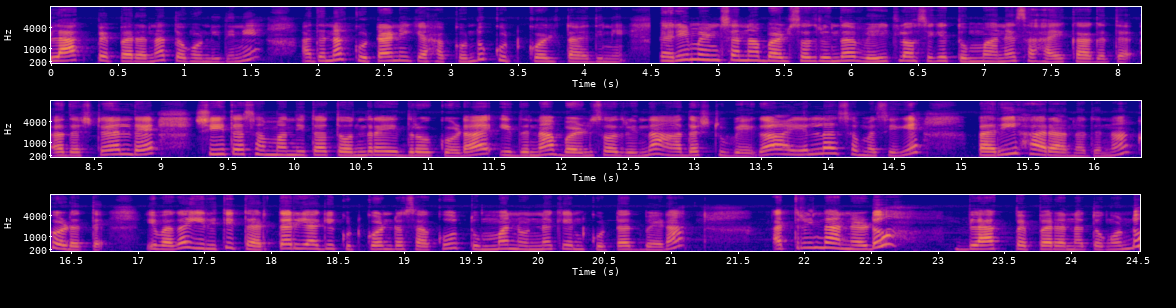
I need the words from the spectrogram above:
ಬ್ಲ್ಯಾಕ್ ಪೆಪ್ಪರನ್ನು ತೊಗೊಂಡಿದ್ದೀನಿ. ಅದನ್ನು ಕುಟಾಣಿಗೆ ಹಾಕ್ಕೊಂಡು ಕುಟ್ಕೊಳ್ತಾ ಇದ್ದೀನಿ. ಕರಿಮೆಣಸನ್ನು ಬಳಸೋದ್ರಿಂದ ವೆಯ್ಟ್ ಲಾಸಿಗೆ ತುಂಬಾ ಸಹಾಯಕ ಆಗುತ್ತೆ. ಅದಷ್ಟೇ ಅಲ್ಲದೆ ಶೀತ ಸಂಬಂಧಿತ ತೊಂದರೆ ಇದ್ದರೂ ಕೂಡ ಇದನ್ನು ಬಳಸೋದ್ರಿಂದ ಆದಷ್ಟು ಬೇಗ ಎಲ್ಲ ಸಮಸ್ಯೆಗೆ ಪರಿಹಾರ ಅನ್ನೋದನ್ನು ಕೊಡುತ್ತೆ. ಇವಾಗ ಈ ರೀತಿ ತರ್ತರಿಯಾಗಿ ಕುಟ್ಕೊಂಡ್ರೆ ಸಾಕು. ತುಂಬ ನುಣ್ಣಕ್ಕೇನು ಕುಟ್ಟೋದು ಬೇಡ. ಹತ್ತರಿಂದ ಹನ್ನೆರಡು ಬ್ಲ್ಯಾಕ್ ಪೆಪ್ಪರನ್ನು ತೊಗೊಂಡು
